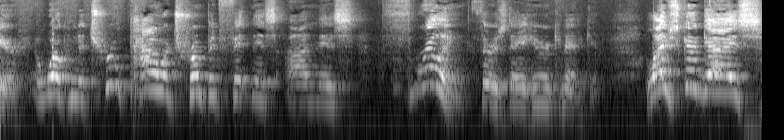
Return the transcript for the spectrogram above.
here, and welcome to True Power Trumpet Fitness on this thrilling Thursday here in Connecticut. Life's good, guys.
